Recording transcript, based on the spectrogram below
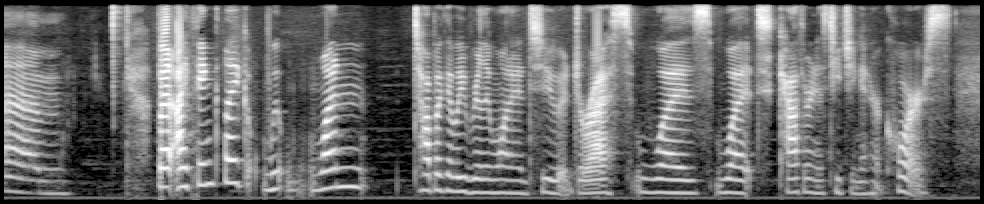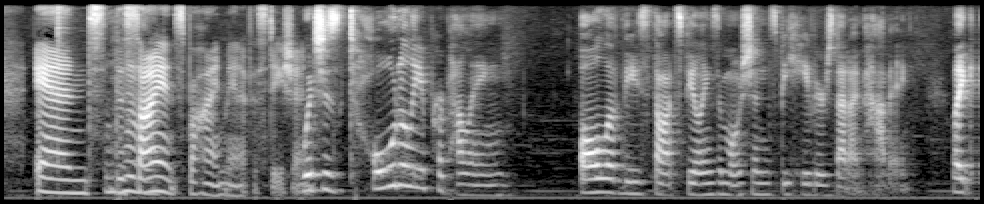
um, But I think like w- one topic that we really wanted to address was what Catherine is teaching in her course and the mm-hmm. science behind manifestation. which is totally propelling all of these thoughts, feelings, emotions, behaviors that I'm having. Like,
